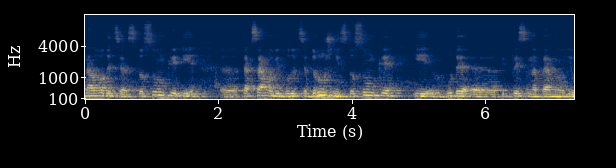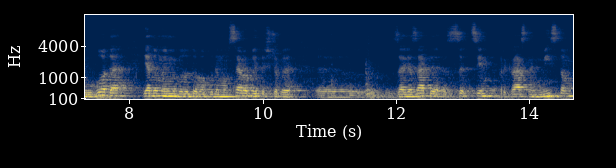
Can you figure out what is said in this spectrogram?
налагодяться стосунки, і так само відбудуться дружні стосунки, і буде підписана певно і угода. Я думаю, ми до того будемо все робити, щоб зав'язати з цим прекрасним містом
